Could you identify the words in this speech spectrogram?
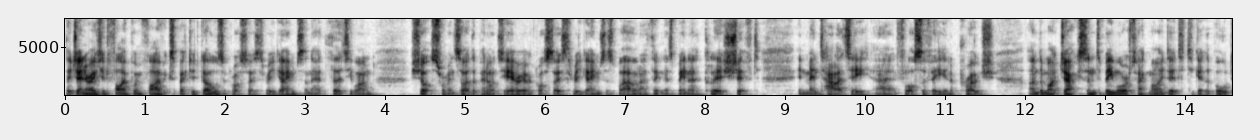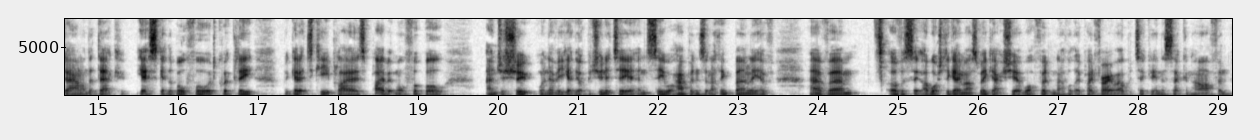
They generated 5.5 expected goals across those three games, and they had 31 shots from inside the penalty area across those three games as well. And I think there's been a clear shift in mentality uh, and philosophy and approach under Mike Jackson to be more attack minded, to get the ball down on the deck. Yes, get the ball forward quickly, but get it to key players, play a bit more football, and just shoot whenever you get the opportunity and see what happens. And I think Burnley have have um, obviously I watched the game last week actually at Watford and I thought they played very well, particularly in the second half. And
